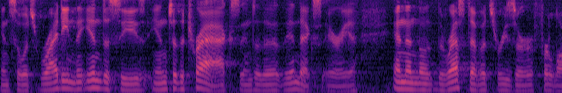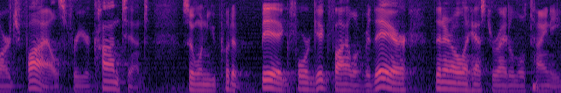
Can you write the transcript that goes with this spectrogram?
And so it's writing the indices into the tracks, into the, the index area, and then the, the rest of it's reserved for large files for your content. So when you put a big four gig file over there, then it only has to write a little tiny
